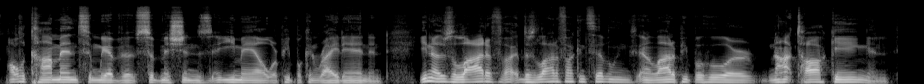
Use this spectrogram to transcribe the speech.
all the comments and we have the submissions email where people can write in and you know there's a lot of uh, there's a lot of fucking siblings and a lot of people who are not talking and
